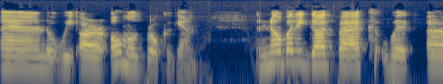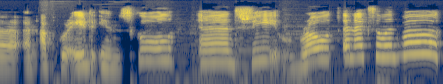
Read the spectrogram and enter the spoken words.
and we are almost broke again. Nobody got back with uh, an upgrade in school and she wrote an excellent book!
